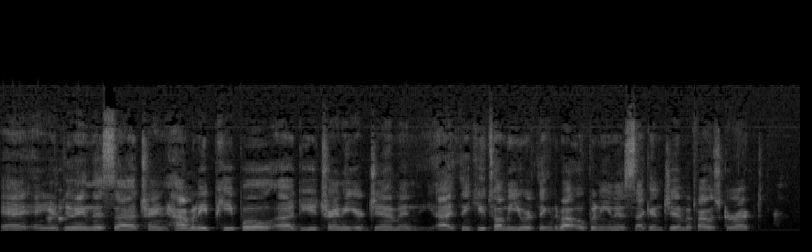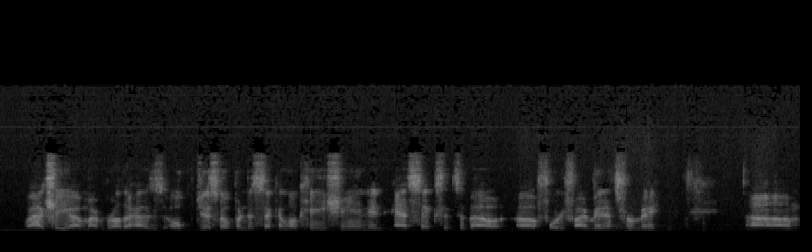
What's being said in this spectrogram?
and, and you're doing this uh, training. How many people uh, do you train at your gym? And I think you told me you were thinking about opening a second gym, if I was correct. Well, actually, uh, my brother has op- just opened a second location in Essex. It's about uh, 45 minutes from me. Um,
